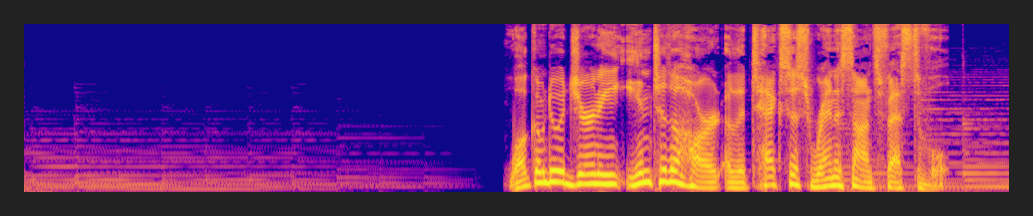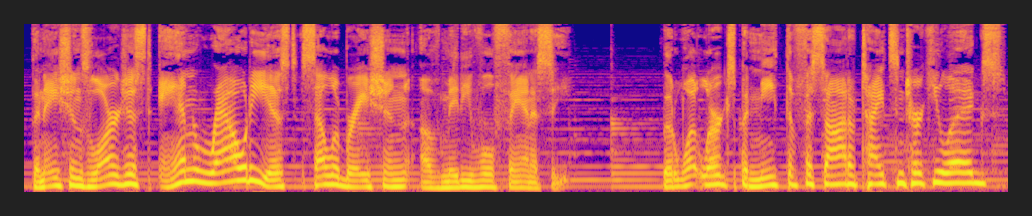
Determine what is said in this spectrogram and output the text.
Welcome to a journey into the heart of the Texas Renaissance Festival, the nation's largest and rowdiest celebration of medieval fantasy. But what lurks beneath the facade of tights and turkey legs?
